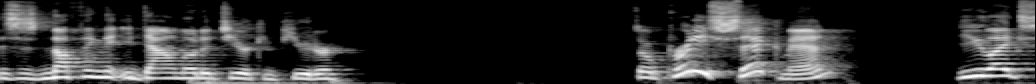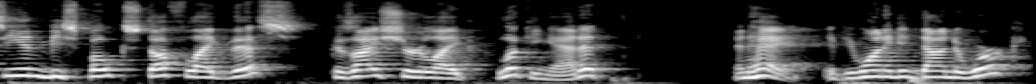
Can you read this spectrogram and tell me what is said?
This is nothing that you downloaded to your computer. So, pretty sick, man. Do you like seeing bespoke stuff like this? Because I sure like looking at it. And hey, if you want to get down to work,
